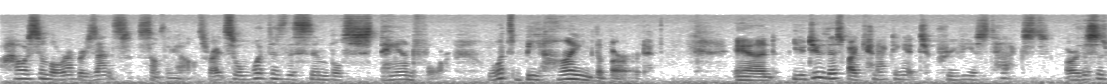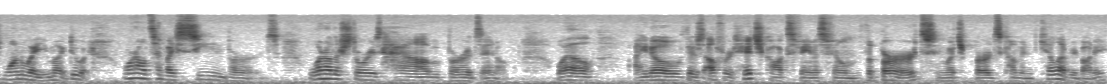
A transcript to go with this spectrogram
how a symbol represents something else, right? So what does the symbol stand for? What's behind the bird? And you do this by connecting it to previous texts. Or this is one way you might do it. Where else have I seen birds? What other stories have birds in them? Well, I know there's Alfred Hitchcock's famous film, The Birds, in which birds come and kill everybody.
